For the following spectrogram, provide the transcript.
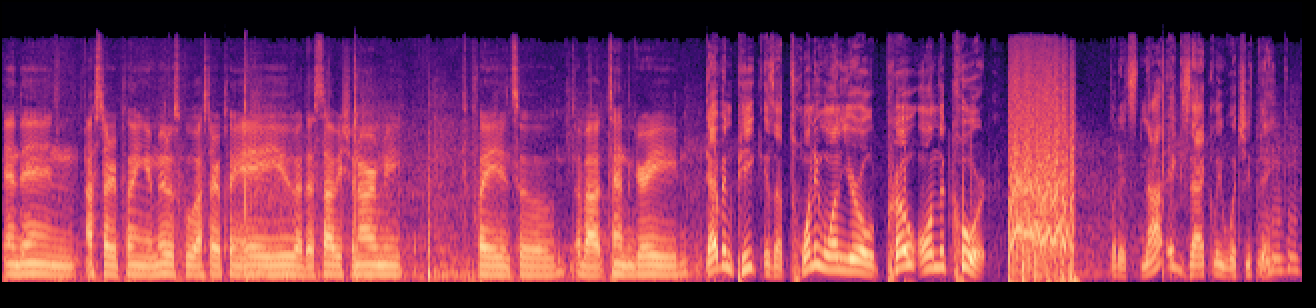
And then I started playing in middle school. I started playing AAU at the Salvation Army. Played until about 10th grade. Devin Peak is a 21 year old pro on the court, but it's not exactly what you think.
